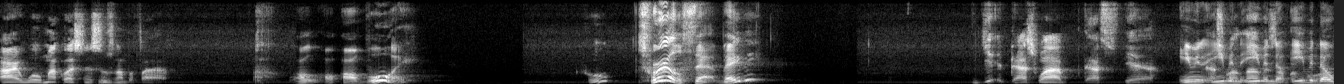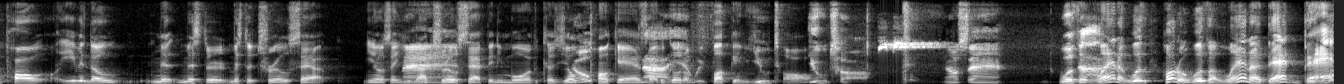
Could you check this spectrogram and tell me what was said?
All right. Well, my question is, who's number five? oh, oh, oh boy, Who? Trill Sap, baby. Yeah, that's why. That's yeah. Even That's even even though even though Paul even though Mr. Mr. Trill Sap, you know what I'm saying, you're not Trill Sap anymore because your Nope. punk ass had to go yeah, to we- fucking Utah. Utah. You know what I'm saying? was Nah. Atlanta was hold on, was Atlanta that bad?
